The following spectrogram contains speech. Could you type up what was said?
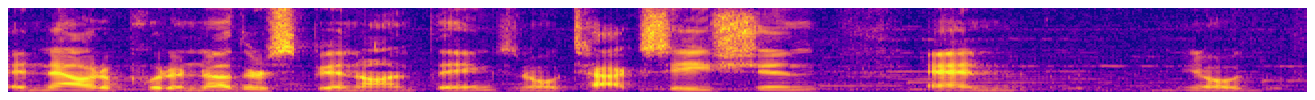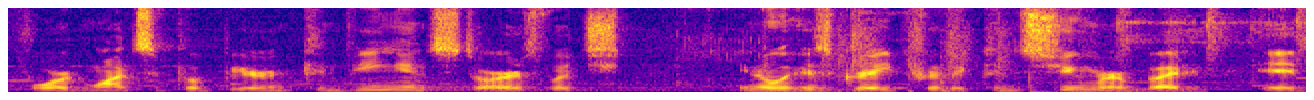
And now to put another spin on things, you know, taxation and, you know, Ford wants to put beer in convenience stores, which, you know, is great for the consumer, but it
